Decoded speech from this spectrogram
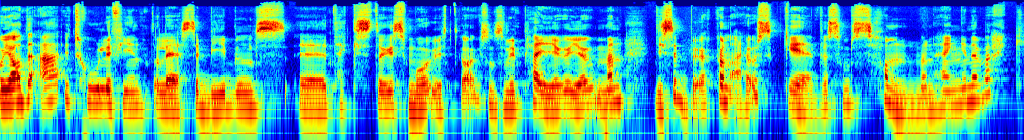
Og ja, det er utrolig fint å lese Bibelens eh, tekster i små utdrag, sånn som vi pleier å gjøre, men disse bøkene er jo skrevet som sammenhengende verk.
